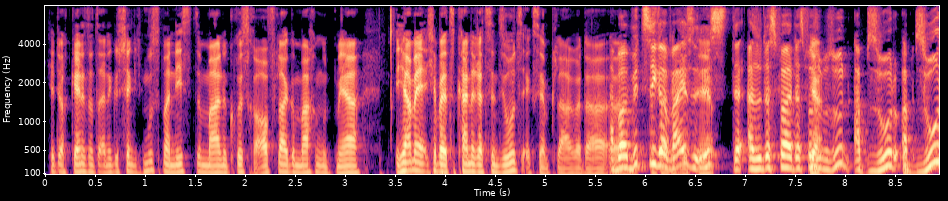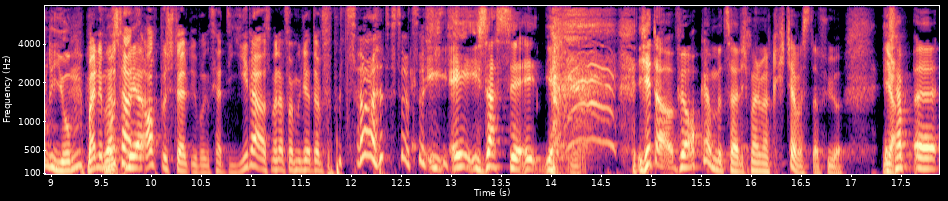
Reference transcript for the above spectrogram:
ich hätte auch gerne sonst eine geschenkt. Ich muss mal nächste Mal eine größere Auflage machen und mehr. Ich habe ja, ich habe jetzt keine Rezensionsexemplare da. Aber äh, witzigerweise ist, also das war, das war Ja. sowieso ein Absurd, Absurdium. Meine Du Mutter hat es auch bestellt übrigens. Hat jeder aus meiner Familie dafür bezahlt, tatsächlich. Ey, ich sag's dir, ey, ja. Ich hätte dafür auch gerne bezahlt. Ich meine, man kriegt ja was dafür. Ich Ja. hab, äh,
